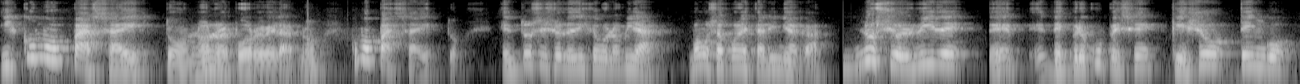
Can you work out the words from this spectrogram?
¿y cómo pasa esto? No, no les puedo revelar, ¿no? ¿Cómo pasa esto? Entonces yo le dije, bueno, mira, vamos a poner esta línea acá. No se olvide, eh, eh, despreocúpese que yo tengo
